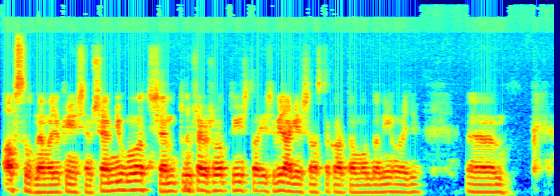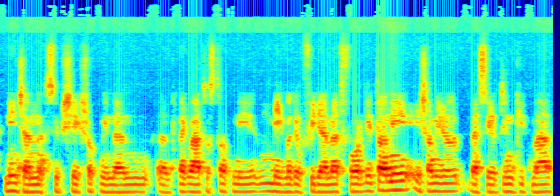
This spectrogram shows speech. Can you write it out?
abszolút nem vagyok én sem sem nyugodt, sem túlságosan optimista, és világésen azt akartam mondani, hogy um, nincsen szükség sok mindent megváltoztatni, még nagyobb figyelmet fordítani, és amiről beszéltünk itt már,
